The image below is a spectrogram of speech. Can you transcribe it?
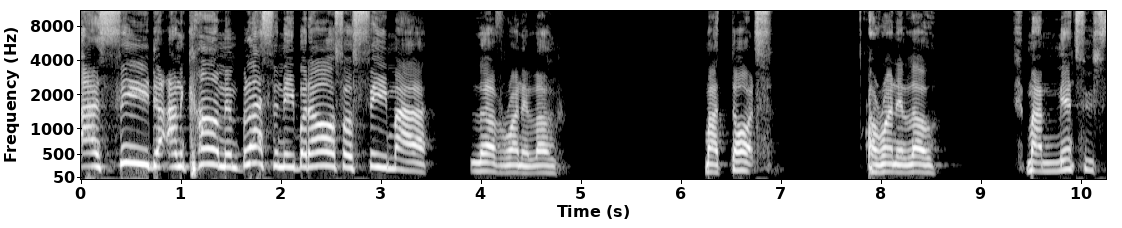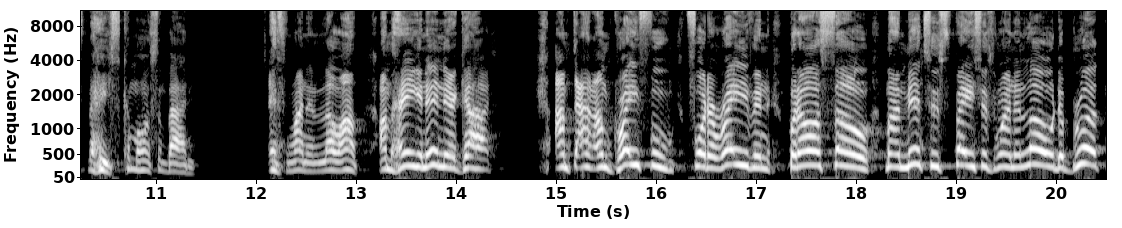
I see the uncommon blessing me, but I also see my love running low. My thoughts are running low. My mental space, come on, somebody, it's running low. I'm, I'm hanging in there, God. I'm, I'm grateful for the raven, but also my mental space is running low. The brook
